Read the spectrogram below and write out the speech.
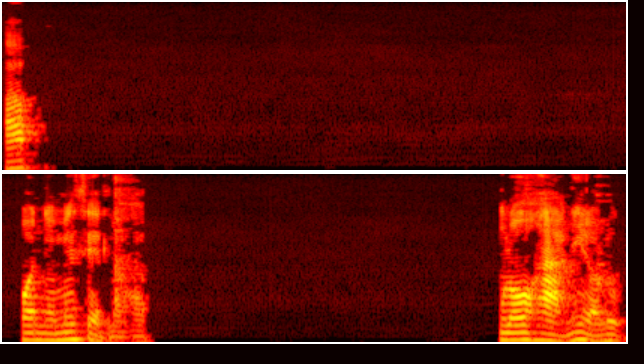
ครับคนยังไม่เสร็จเหรอครับ โลหะนี่เหรอลูก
